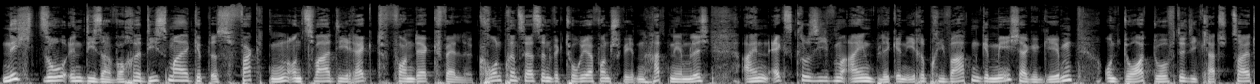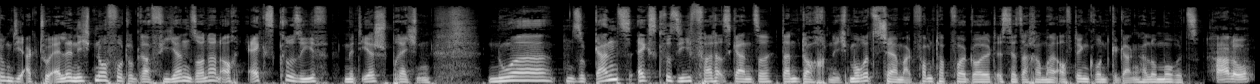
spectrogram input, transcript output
Nicht so in dieser Woche. Diesmal gibt es Fakten und zwar direkt von der Quelle. Kronprinzessin Victoria von Schweden hat nämlich einen exklusiven Einblick in ihre privaten Gemächer gegeben und dort durfte die Klatschzeitung die aktuelle nicht nur fotografieren, sondern auch exklusiv mit ihr sprechen. Nur so ganz exklusiv war das Ganze dann doch nicht. Moritz Schermack vom Top voll Gold ist der Sache mal auf den Grund gegangen. Hallo Moritz. Hallo.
